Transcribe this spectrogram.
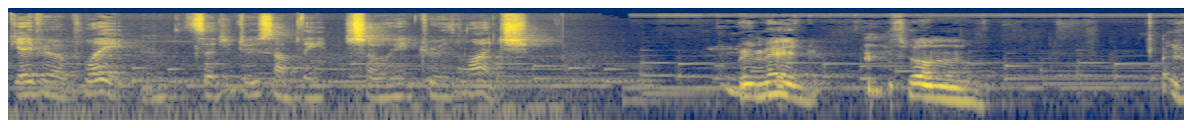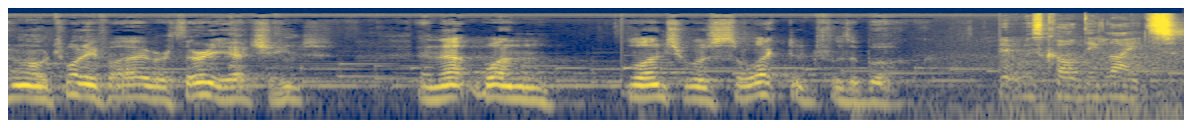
gave him a plate and said to do something, so he drew the lunch. We made some, I don't know, 25 or 30 etchings, and that one lunch was selected for the book. It was called Delights.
